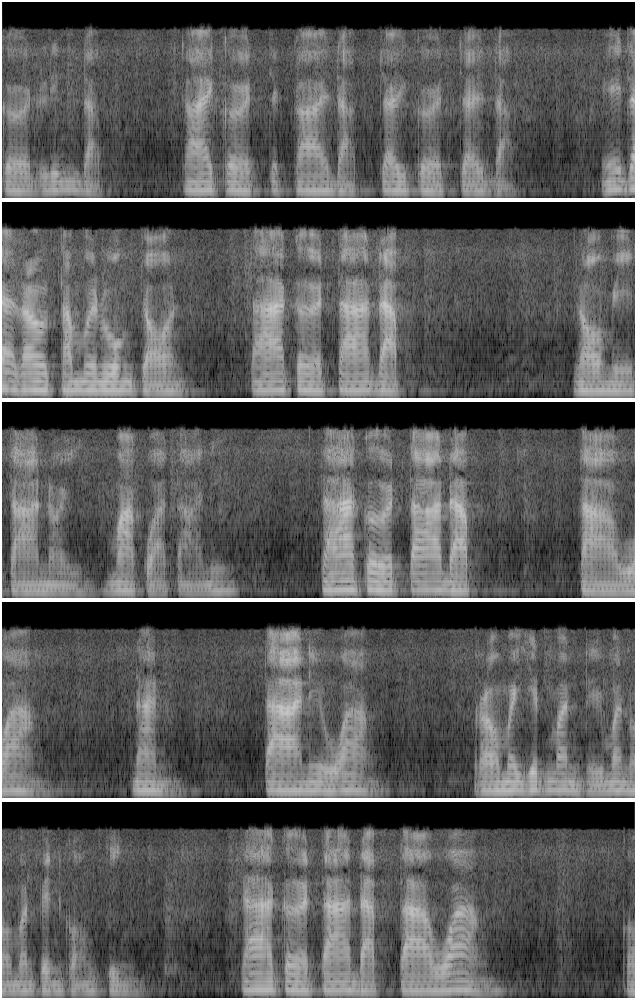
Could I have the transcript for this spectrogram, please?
เกิดลิ้นดับ กายเกิดจะกายดับ ใจเกิดใจดับนี่ถ้าเราทำเป็นวงจร ตาเกิดตาดับ เรามีตาหน่อยมากกว่าตานี้ ตาเกิดตาดับ ตาว่าง นั่น ตานี่ว่าง เราไม่ยึดมั่นถือมั่นว่ามันเป็นของจริง ตาเกิดตาดับตาว่างก็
